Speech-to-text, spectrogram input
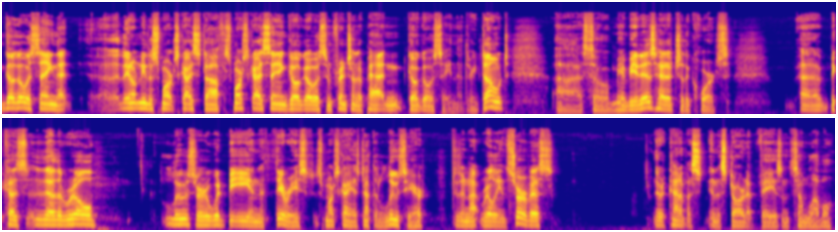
GoGo is saying that uh, they don't need the Smart Sky stuff. Smart Sky is saying GoGo is infringing on their patent. GoGo is saying that they don't. Uh, so maybe it is headed to the courts uh, because the the real loser would be in the theory. Smart Sky has nothing to lose here. because they're not really in service. They're kind of a, in a startup phase on some level.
